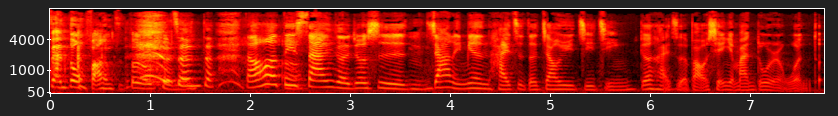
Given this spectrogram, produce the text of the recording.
三栋房子都有可能。真的。然后第三个就是家里面孩子的教育基金跟孩子的保险也蛮多人问的。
